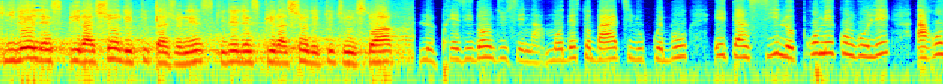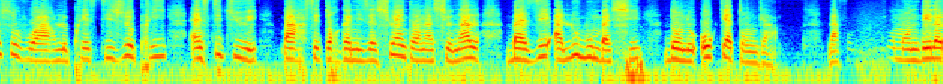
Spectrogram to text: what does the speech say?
qu'il est l'inspiration de toute la jeunesse, qu'il est l'inspiration de toute une histoire. Le président du Sénat, Modeste Bahati Lukwebo, est ainsi le premier Congolais à recevoir le prestigieux prix institué par cette organisation internationale basée à Lubumbashi, dans le Haut-Katanga. La Fondation Mandela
